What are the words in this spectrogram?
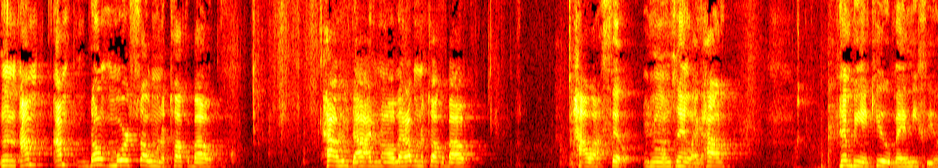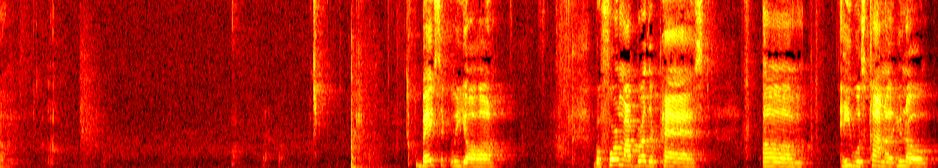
Mm, I'm I'm don't more so want to talk about how he died and all that. I want to talk about how I felt. You know what I'm saying? Like how him being killed made me feel. Basically, y'all, before my brother passed, um, he was kind of, you know,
